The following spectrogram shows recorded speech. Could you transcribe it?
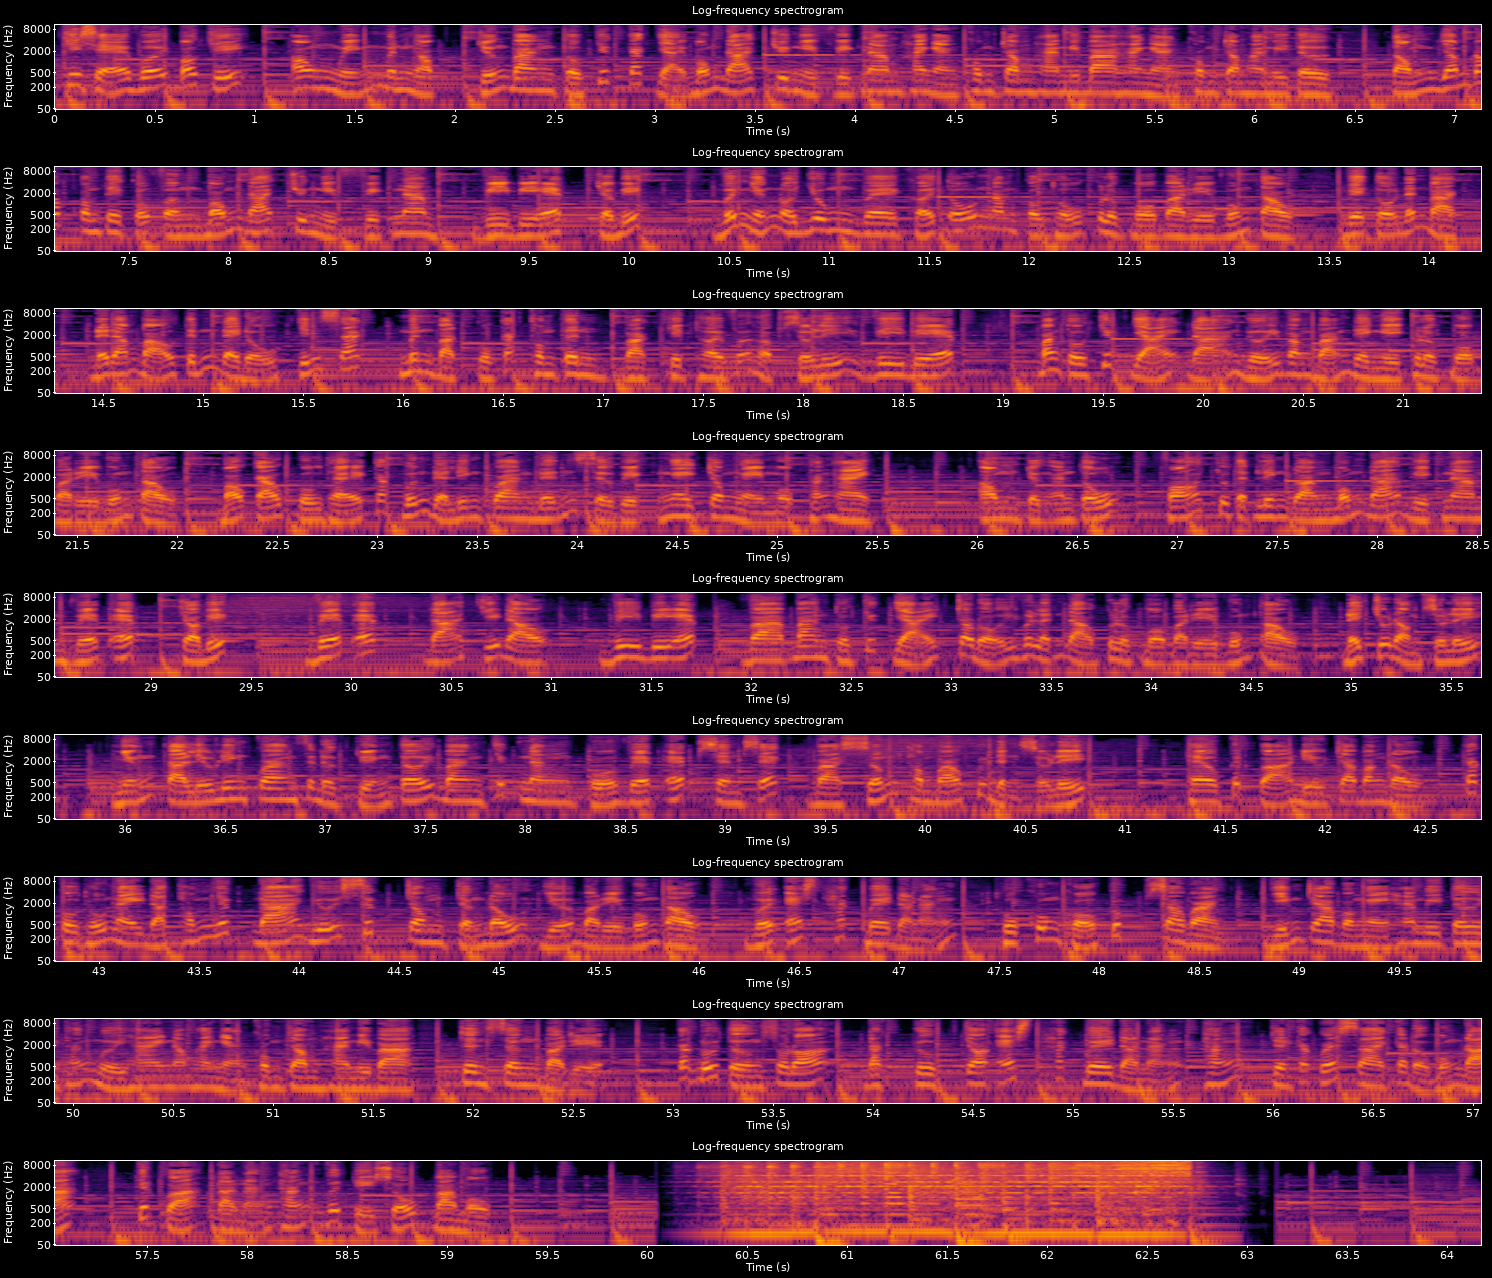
Chia sẻ với báo chí, ông Nguyễn Minh Ngọc, trưởng ban tổ chức các giải bóng đá chuyên nghiệp Việt Nam 2023-2024, tổng giám đốc công ty cổ phần bóng đá chuyên nghiệp Việt Nam VBF cho biết, với những nội dung về khởi tố 5 cầu thủ câu lạc bộ Bà Rịa Vũng Tàu về tội đánh bạc để đảm bảo tính đầy đủ, chính xác, minh bạch của các thông tin và kịp thời phối hợp xử lý VBF. Ban tổ chức giải đã gửi văn bản đề nghị câu lạc bộ Bà Rịa Vũng Tàu báo cáo cụ thể các vấn đề liên quan đến sự việc ngay trong ngày 1 tháng 2. Ông Trần Anh Tú, Phó Chủ tịch Liên đoàn bóng đá Việt Nam VFF cho biết, VFF đã chỉ đạo VBF và ban tổ chức giải trao đổi với lãnh đạo câu lạc bộ Bà Rịa Vũng Tàu để chủ động xử lý. Những tài liệu liên quan sẽ được chuyển tới ban chức năng của VFF xem xét và sớm thông báo quyết định xử lý. Theo kết quả điều tra ban đầu, các cầu thủ này đã thống nhất đá dưới sức trong trận đấu giữa Bà Rịa Vũng Tàu với SHB Đà Nẵng thuộc khuôn khổ cúp sao vàng diễn ra vào ngày 24 tháng 12 năm 2023 trên sân Bà Rịa. Các đối tượng sau đó đặt cược cho SHB Đà Nẵng thắng trên các website cá độ bóng đá. Kết quả Đà Nẵng thắng với tỷ số 3-1.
